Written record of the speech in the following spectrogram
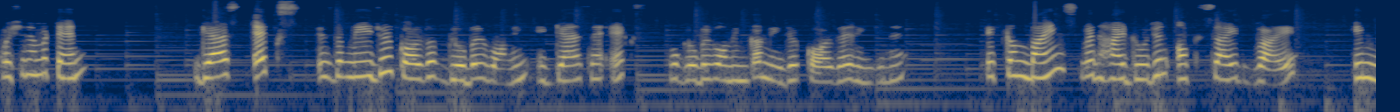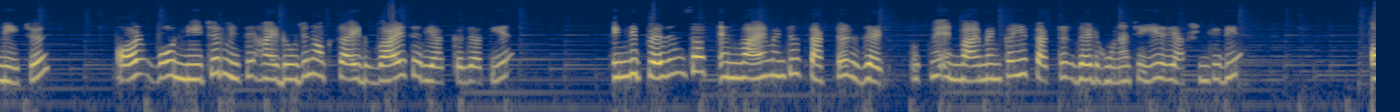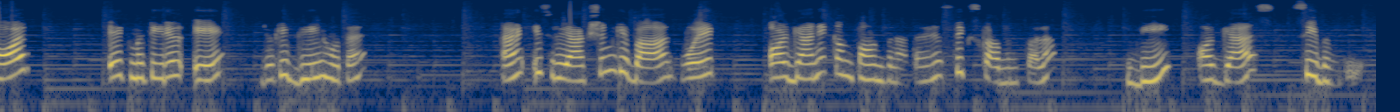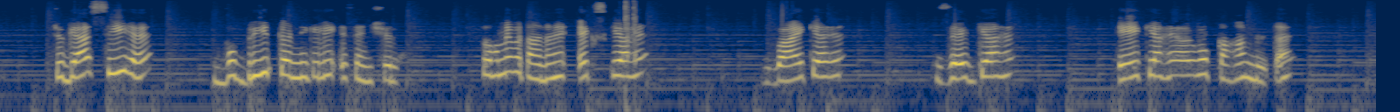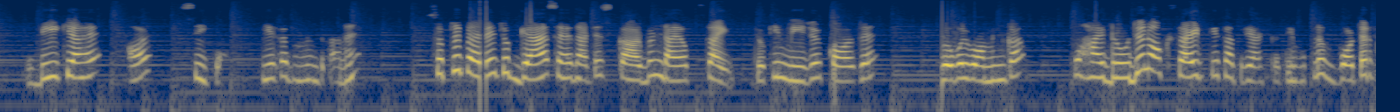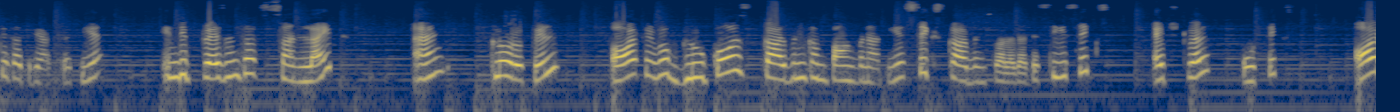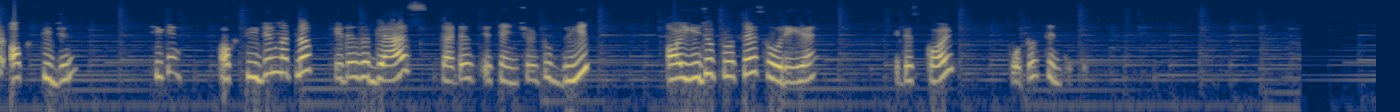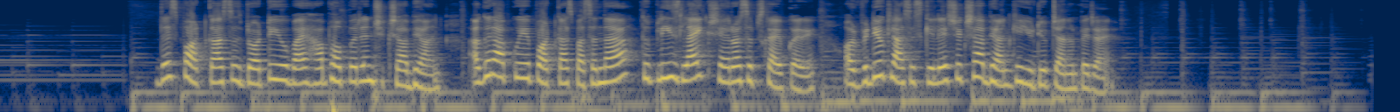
Question number ten gas X is the major cause of global warming एक gas है X वो global warming का major cause है reason है. It combines with hydrogen oxide Y in nature और वो nature में से हाइड्रोजन ऑक्साइड वाई से रिएक्ट कर जाती है. In the presence of environmental factor Z उसमें एनवायरमेंट का ये फैक्टर जेड होना चाहिए रिएक्शन के लिए. और एक मटेरियल ए जो कि ग्रीन होता है। एंड इस रिएक्शन के बाद वो एक ऑर्गेनिक कंपाउंड बनाता है सिक्स कार्बन वाला। बी और गैस सी बनती है। जो गैस सी है, वो ब्रीथ करने के लिए इसेंशियल है। तो हमें बताना है एक्स क्या है? वाई क्या है? जेड क्या है? ए क्या है और वो कहाँ मिलता है? बी क्या है? और सी क्या है? ये सब हमें बताना है। सबसे पहले जो गैस है दैट इज़ कार्बन डाइऑक्साइड जो कि मेजर कॉज है ग्लोबल वार्मिंग का, वो हाइड्रोजन ऑक्साइड के साथ रिएक्ट करती है मतलब वाटर के साथ रिएक्ट करती है। In the presence of sunlight and chlorophyll और फिर वो ग्लूकोज कार्बन कंपाउंड बनाती है सिक्स कार्बन वाला that is C six H twelve O six और ऑक्सीजन ठीक है? ऑक्सीजन मतलब it is a gas that is essential to breathe और ये जो प्रोसेस हो रही है it is called photosynthesis this podcast is brought you by Hub Hopper Shiksha Abhiyan अगर आपको ये पॉडकास्ट पसंद आया तो प्लीज़ लाइक शेयर और सब्सक्राइब करें। और वीडियो क्लासेस के लिए शिक्षा अभियान के यूट्यूब चैनल पर जाएँ।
